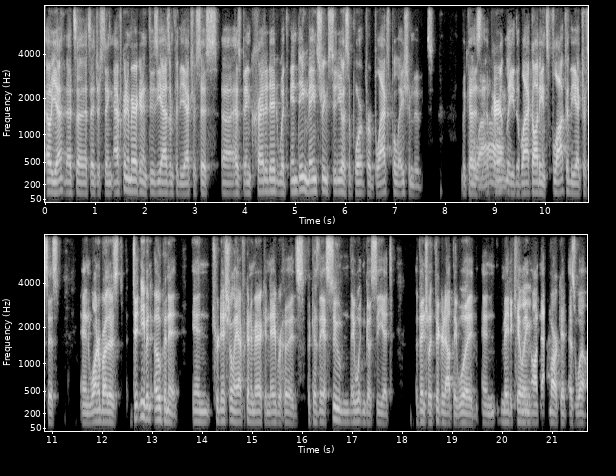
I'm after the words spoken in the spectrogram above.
Oh yeah, that's uh, that's interesting. African American enthusiasm for The Exorcist uh, has been credited with ending mainstream studio support for black exploitation movies because Wow. apparently the black audience flocked to The Exorcist, and Warner Brothers didn't even open it in traditionally African American neighborhoods because they assumed they wouldn't go see it. Eventually, figured out they would and made a killing on that market as well.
